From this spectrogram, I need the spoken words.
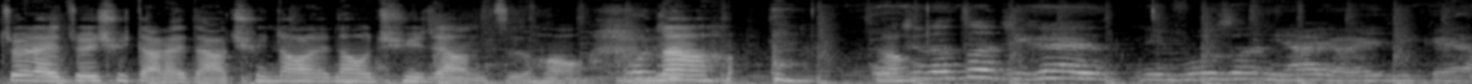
追来追去，打来打去，闹来闹去这样子哈。那 我觉得这集可以，你不是说你要有一集给老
